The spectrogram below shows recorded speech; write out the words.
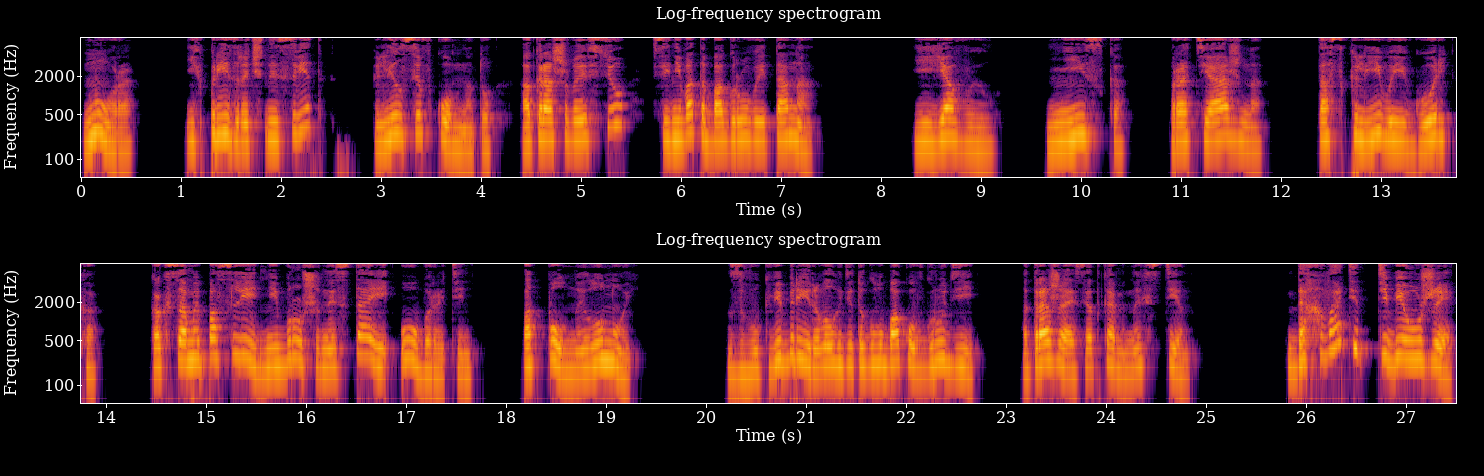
Мора. Их призрачный свет лился в комнату, окрашивая все в синевато-багровые тона. И я выл. Низко, протяжно, тоскливо и горько, как самый последний брошенный стаей оборотень под полной луной. Звук вибрировал где-то глубоко в груди, отражаясь от каменных стен. «Да хватит тебе уже!»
